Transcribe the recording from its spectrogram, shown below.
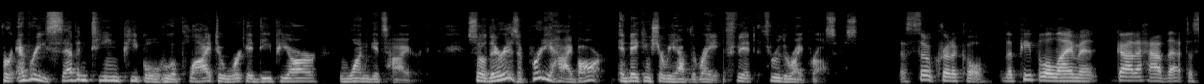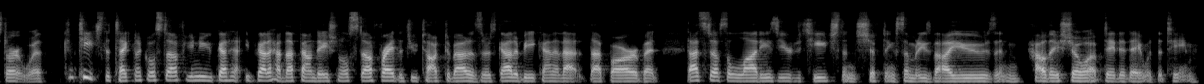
For every 17 people who apply to work at DPR, one gets hired. So there is a pretty high bar in making sure we have the right fit through the right process. That's so critical. The people alignment got to have that to start with. You can teach the technical stuff. You know, you've got to, you've got to have that foundational stuff, right? That you talked about. Is there's got to be kind of that that bar, but that stuff's a lot easier to teach than shifting somebody's values and how they show up day to day with the team.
